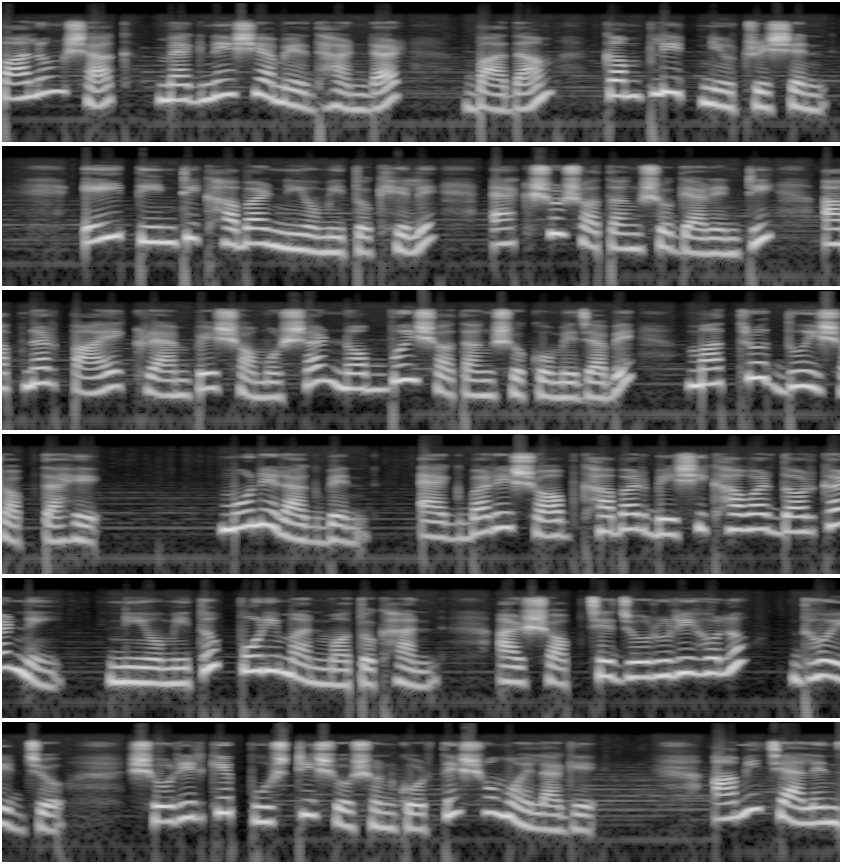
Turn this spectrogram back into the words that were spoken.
পালং শাক, ম্যাগনেশিয়ামের ধান্ডার বাদাম, কমপ্লিট নিউট্রিশন। এই তিনটি খাবার নিয়মিত খেলে একশো শতাংশ গ্যারেন্টি আপনার পায়ে ক্র্যাম্পের সমস্যার নব্বই শতাংশ কমে যাবে মাত্র দুই সপ্তাহে। মনে রাখবেন, একবারে সব খাবার বেশি খাওয়ার দরকার নেই, নিয়মিত পরিমাণ মতো খান। আর সবচেয়ে জরুরি হল ধৈর্য, শরীরকে পুষ্টি শোষণ করতে সময় লাগে। আমি চ্যালেঞ্জ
